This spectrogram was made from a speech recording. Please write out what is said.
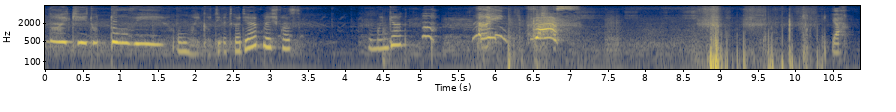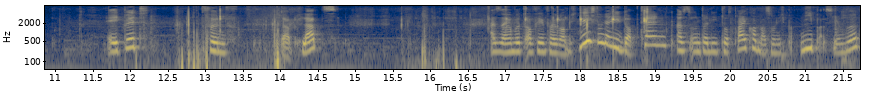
Nike, du Dovi. Oh mein Gott, die Edgar, die hat mich fast. Oh mein Gott. Ah, nein! Was? Ja. 8-Bit. 5. Da Platz. Also er wird auf jeden Fall, glaube ich, nicht unter die Top 10, also unter die Top 3 kommen, was noch nicht, nie passieren wird.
